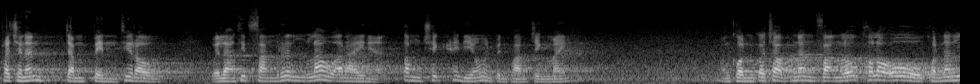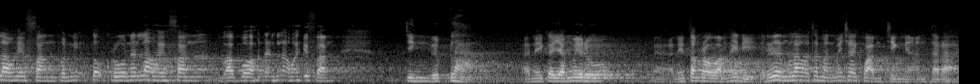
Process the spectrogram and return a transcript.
เพราะฉะนั้นจำเป็นที่เราเวลาที่ฟังเรื่องเล่าอะไรเนี่ยต้องเช็คให้ดีว่ามันเป็นความจริงไหมบางคนก็ชอบนั่งฟังแล้วเขาเล่าโอ้คนนั้นเล่าให้ฟังคนนี้โต๊ะครูนั้นเล่าให้ฟังบาบอนั้นเล่าให้ฟังจริงหรือเปล่า อันนี้ก็ยังไม่รู้อันนี้ต้องระวังให้ดี เรื่องเล่าถ้ามันไม่ใช่ความจริงเนี่ยอันตราย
